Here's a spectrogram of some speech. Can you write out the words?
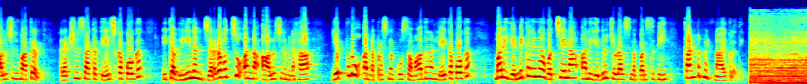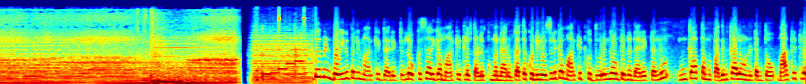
ఆలోచన మాత్రం రక్షణ శాఖ తేల్చకపోగా ఇక విలీనం జరగవచ్చు అన్న ఆలోచన మినహా ఎప్పుడు అన్న ప్రశ్నకు సమాధానం లేకపోగా మరి ఎన్నికలైనా వచ్చేనా అని ఎదురు చూడాల్సిన పరిస్థితి కంటోన్మెంట్ నాయకులది. బోయినపల్లి మార్కెట్ డైరెక్టర్లు ఒక్కసారిగా మార్కెట్లో తడుక్కుమన్నారు గత కొన్ని రోజులుగా మార్కెట్కు దూరంగా ఉంటున్న డైరెక్టర్లు ఇంకా తమ పదవికాలం ఉండటంతో మార్కెట్లో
